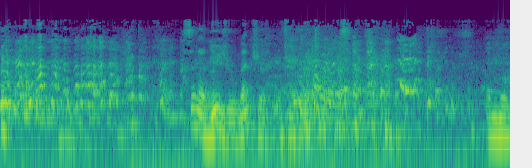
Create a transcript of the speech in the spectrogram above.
It's an unusual mantra. I'm more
